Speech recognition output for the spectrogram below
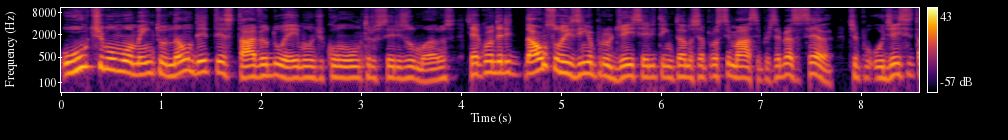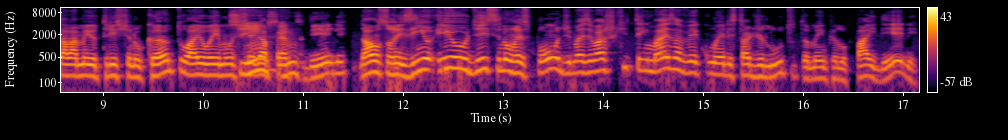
o último momento não detestável do Aemond com outros seres humanos, que é quando ele dá um sorrisinho pro Jace, ele tentando se aproximar. Você percebeu essa cena? Tipo, o Jace tá lá meio triste no canto, aí o sim, chega sim. perto dele, dá um sorrisinho e o Jace não responde, mas eu acho que tem mais a ver com ele estar de luto também pelo pai dele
